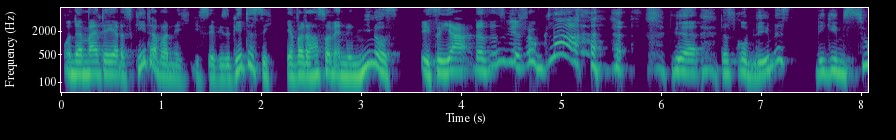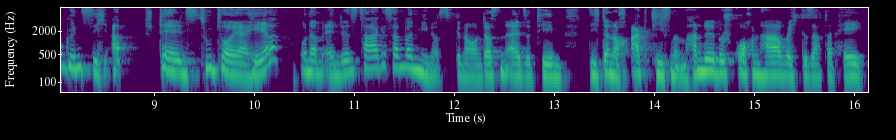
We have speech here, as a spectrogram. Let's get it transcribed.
und er meinte, ja, das geht aber nicht. Ich sehe, wieso geht das nicht? Ja, weil dann hast du am Ende ein Minus. Ich so, ja, das ist mir schon klar. das Problem ist, wir geben es zu günstig ab, stellen es zu teuer her und am Ende des Tages haben wir ein Minus. Genau. Und das sind also Themen, die ich dann auch aktiv mit dem Handel besprochen habe, weil ich gesagt habe, hey,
